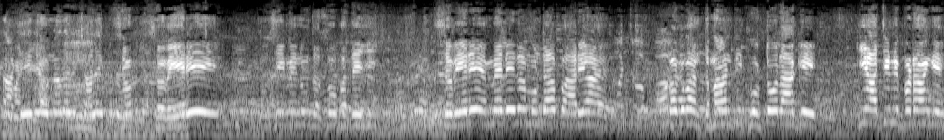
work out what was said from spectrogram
ਤੁਹਾਡੇ ਤੇ ਉਹਨਾਂ ਦੇ ਵਿਚਾਲੇ ਸਵੇਰੇ ਤੁਸੀਂ ਮੈਨੂੰ ਦੱਸੋ ਫਤਿਹ ਜੀ ਸਵੇਰੇ ਐਮਐਲਏ ਦਾ ਮੁੰਡਾ ਪਾ ਰਿਹਾ ਹੈ ਭਗਵੰਤ ਮਾਨ ਦੀ ਫੋਟੋ ਲਾ ਕੇ ਕਿ ਅੱਜ ਨਿਬੜਾਂਗੇ।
